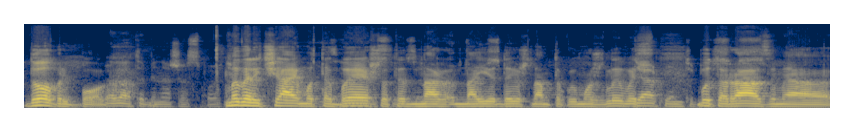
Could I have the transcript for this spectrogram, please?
Добрий Бог. Хвала тобі, наш Господь. Ми величаємо тебе, що ти на, на, даєш нам таку можливість Дякуємо тобі. бути разом. Я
